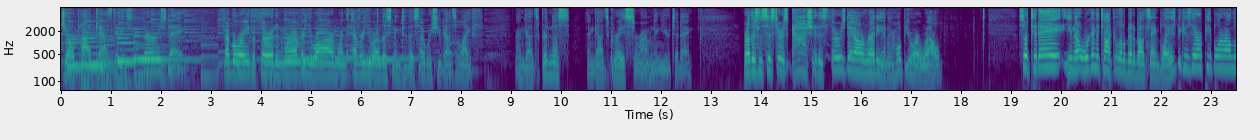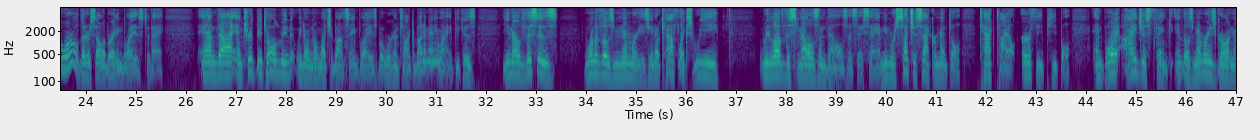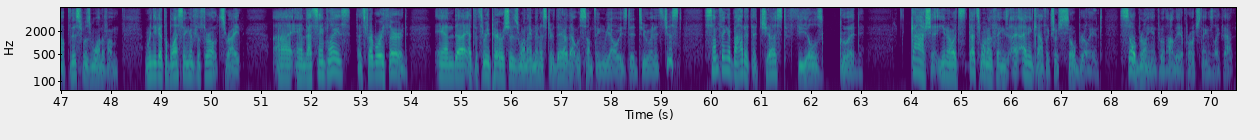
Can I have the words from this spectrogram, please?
Joe podcast. It is Thursday, February the 3rd, and wherever you are, whenever you are listening to this, I wish you God's life and God's goodness and God's grace surrounding you today. Brothers and sisters, gosh, it is Thursday already, and I hope you are well. So, today, you know, we're going to talk a little bit about St. Blaise because there are people around the world that are celebrating Blaise today. And uh, and truth be told, we we don't know much about Saint Blaise, but we're going to talk about him anyway because, you know, this is one of those memories. You know, Catholics we we love the smells and bells, as they say. I mean, we're such a sacramental, tactile, earthy people, and boy, I just think in those memories growing up, this was one of them. When you get the blessing of the throats, right? Uh, and that's St. Blaise. That's February 3rd. And uh, at the three parishes when I ministered there, that was something we always did too. And it's just something about it that just feels good. Gosh, you know, it's that's one of the things I, I think Catholics are so brilliant, so brilliant with how they approach things like that.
